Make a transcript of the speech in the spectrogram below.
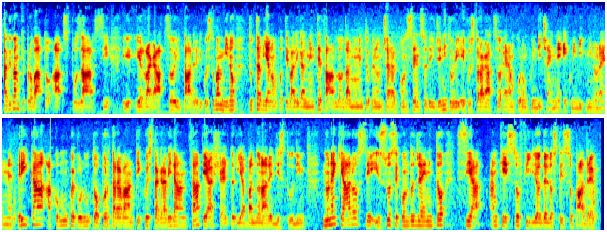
Aveva anche provato a sposarsi il ragazzo il padre di questo bambino tuttavia non poteva legalmente farlo dal momento che non c'era il consenso dei genitori e questo ragazzo era ancora un quindicenne e quindi minorenne. Rika ha comunque voluto portare avanti questa gravidanza adolescenza e ha scelto di abbandonare gli studi. Non è chiaro se il suo secondogenito sia anch'esso figlio dello stesso padre.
